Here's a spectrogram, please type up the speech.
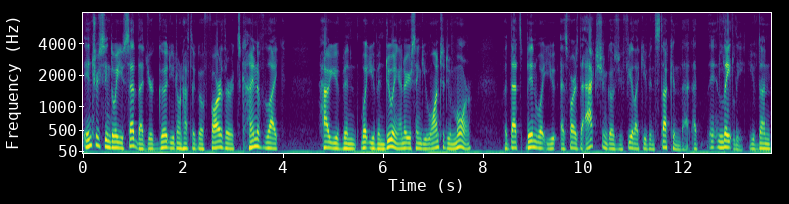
interesting the way you said that. You're good. You don't have to go farther. It's kind of like how you've been, what you've been doing. I know you're saying you want to do more, but that's been what you, as far as the action goes, you feel like you've been stuck in that. At, lately, you've done.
